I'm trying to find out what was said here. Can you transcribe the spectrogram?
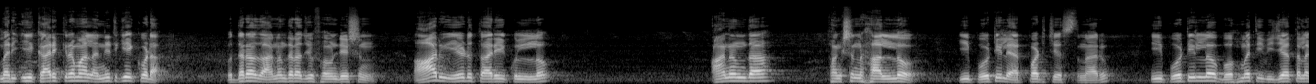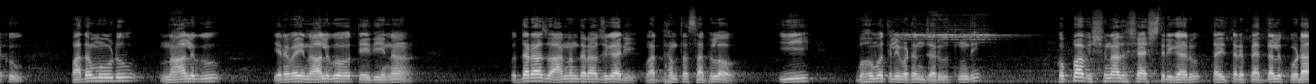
మరి ఈ కార్యక్రమాలన్నిటికీ కూడా ఉద్దరాజు ఆనందరాజు ఫౌండేషన్ ఆరు ఏడు తారీఖుల్లో ఆనంద ఫంక్షన్ హాల్లో ఈ పోటీలు ఏర్పాటు చేస్తున్నారు. ఈ పోటీల్లో బహుమతి విజేతలకు పదమూడు నాలుగు ఇరవై నాలుగో తేదీన ఉద్దరాజు ఆనందరాజు గారి వర్ధంత సభలో ఈ బహుమతులు ఇవ్వడం జరుగుతుంది. కుప్ప విశ్వనాథ శాస్త్రి గారు తదితర పెద్దలు కూడా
